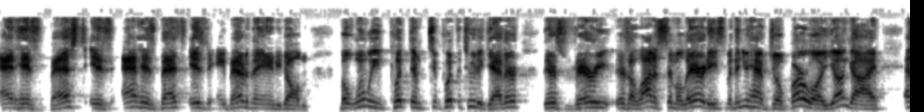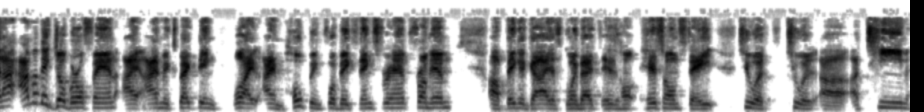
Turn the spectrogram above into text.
at his best is at his best is better than Andy Dalton. But when we put them to put the two together, there's very there's a lot of similarities. But then you have Joe Burrow, a young guy, and I, am a big Joe Burrow fan. I, I'm expecting, well, I, am hoping for big things for him from him. Uh, being a guy that's going back to his home, his home state to a to a, uh, a team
